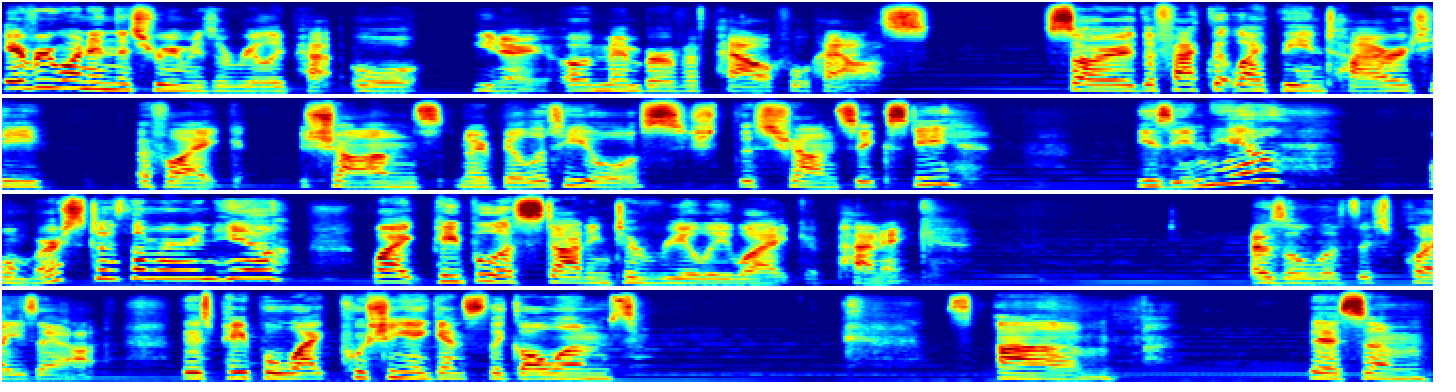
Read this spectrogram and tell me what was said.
everyone in this room is a really pa- or you know a member of a powerful house. So the fact that like the entirety of like Sharn's nobility or s- the Shan sixty is in here or most of them are in here, like people are starting to really like panic as all of this plays out. There's people like pushing against the golems. Um, there's some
